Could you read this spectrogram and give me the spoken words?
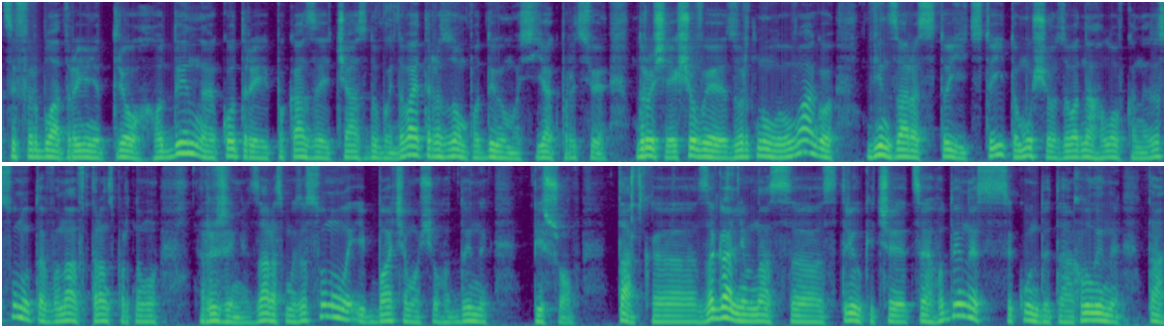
циферблат в районі 3 годин, е, котрий показує час доби. Давайте разом подивимось, як працює. До речі, якщо ви звернули увагу, він зараз стоїть. Стоїть, тому що заводна головка не засунута, вона в транспортному режимі. Зараз ми засунули і бачимо, що годинник пішов. Так, е, загальні в нас е, стрілки чи це години, секунди та хвилини та е,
